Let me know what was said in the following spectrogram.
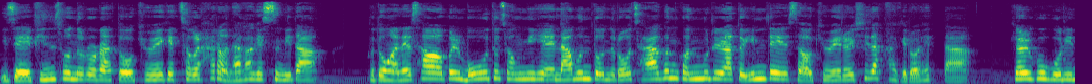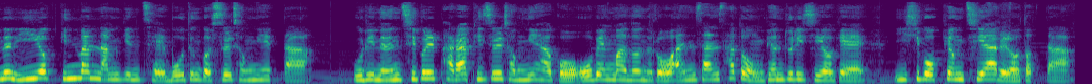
이제 빈손으로라도 교회 개척을 하러 나가겠습니다. 그동안의 사업을 모두 정리해 남은 돈으로 작은 건물이라도 임대해서 교회를 시작하기로 했다. 결국 우리는 2억 빚만 남긴 채 모든 것을 정리했다. 우리는 집을 팔아 빚을 정리하고 500만 원으로 안산 사동 변두리 지역에 25평 지하를 얻었다.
